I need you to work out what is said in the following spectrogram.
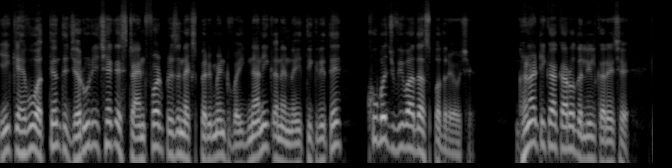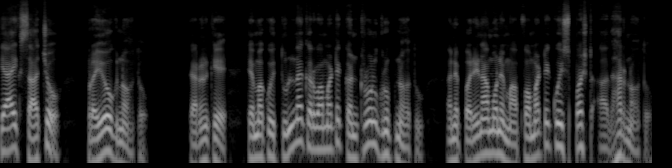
એ કહેવું અત્યંત જરૂરી છે કે સ્ટેન્ફર્ડ પ્રિઝન એક્સપેરિમેન્ટ વૈજ્ઞાનિક અને નૈતિક રીતે ખૂબ જ વિવાદાસ્પદ રહ્યો છે. ઘણા ટીકાકારો દલીલ કરે છે કે આ એક સાચો પ્રયોગ નહોતો. કારણ કે તેમાં કોઈ તુલના કરવા માટે કંટ્રોલ ગ્રુપ નહોતું અને પરિણામોને માપવા માટે કોઈ સ્પષ્ટ આધાર નહોતો.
